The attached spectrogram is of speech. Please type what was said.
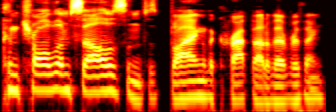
control themselves and just buying the crap out of everything.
